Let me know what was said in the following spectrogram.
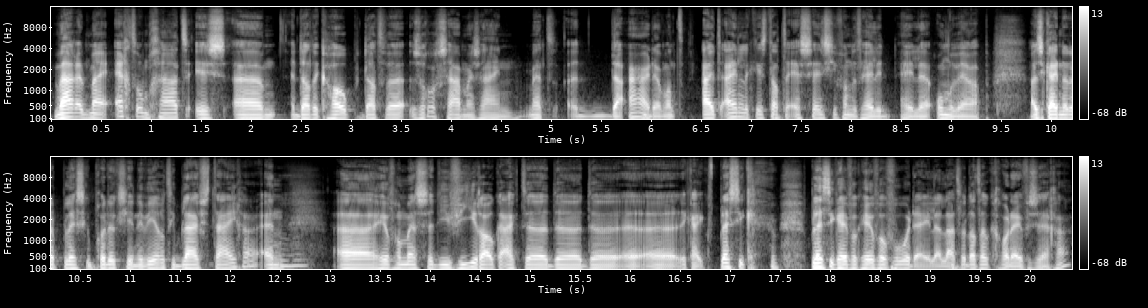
Waar het mij echt om gaat is ehm, dat ik hoop dat we zorgzamer zijn met eh, de aarde. Want uiteindelijk is dat de essentie van het hele, hele onderwerp. Als je kijkt naar de plastic productie in de wereld, die blijft stijgen. En Mhm. Eh, heel veel mensen die vieren ook eigenlijk de... de, de eh, kijk, plastic, plastic heeft ook heel veel voordelen. Laten we dat ook gewoon even zeggen.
